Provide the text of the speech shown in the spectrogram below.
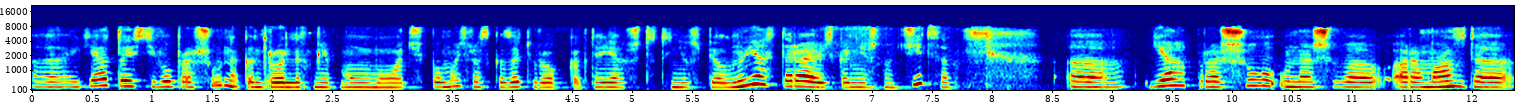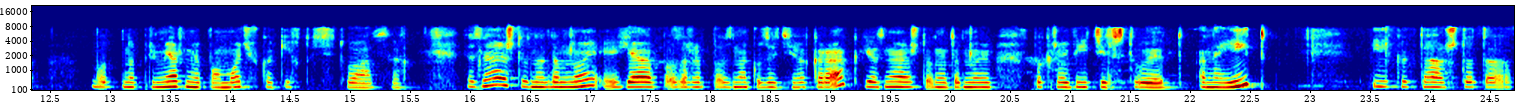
я то есть его прошу на контрольных мне помочь помочь рассказать урок когда я что-то не успела. Ну я стараюсь конечно учиться. Я прошу у нашего арамазда вот например мне помочь в каких-то ситуациях. Я знаю что надо мной я по знаку зодиака рак я знаю что надо мной покровительствует анаит. И когда что-то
